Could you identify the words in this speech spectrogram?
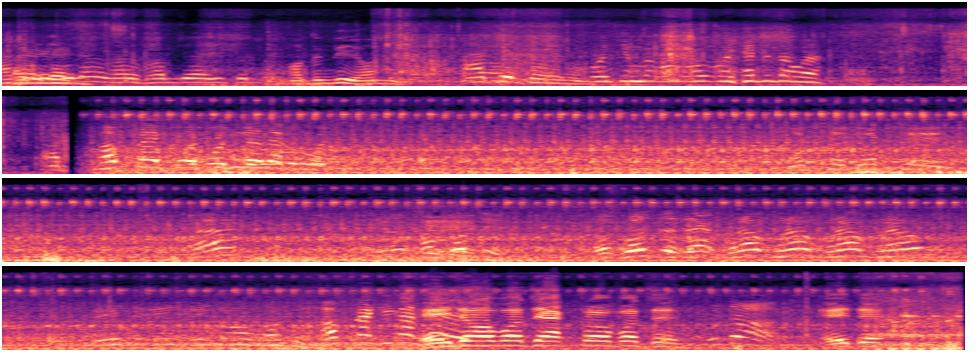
হাতে রেখে দাও সব- সব জায়গায় করবে। আর যেতে হবে না। আর সবটাই পড়ছে কিনা দেখো। হ্যাঁ? পড়ছে? পড়ছে, ঘোরাও, ঘোরাও, ঘোরাও। এই- এই-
